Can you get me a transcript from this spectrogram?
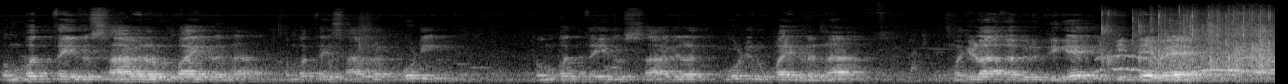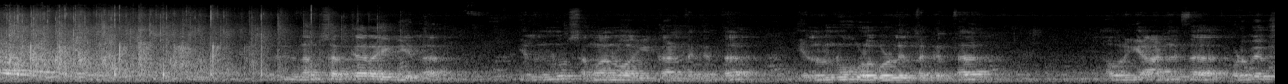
ತೊಂಬತ್ತೈದು ಸಾವಿರ ರೂಪಾಯಿಗಳನ್ನ ತೊಂಬತ್ತೈದು ಸಾವಿರ ಕೋಟಿ, ತೊಂಬತ್ತೈದು ಸಾವಿರ ಕೋಟಿ ರೂಪಾಯಿಗಳನ್ನ ಮಹಿಳಾ ಅಭಿವೃದ್ಧಿಗೆ ಇಟ್ಟಿದ್ದೇವೆ. ನಮ್ಮ ಸರ್ಕಾರ ಇದೆಯಲ್ಲ ಎಲ್ಲರನ್ನೂ ಸಮಾನವಾಗಿ ಕಾಣ್ತಕ್ಕಂಥ ಎಲ್ಲರನ್ನೂ ಒಳಗೊಳ್ಳಿರ್ತಕ್ಕಂಥ, ಅವರಿಗೆ ಆಡಳಿತ ಕೊಡಬೇಕು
